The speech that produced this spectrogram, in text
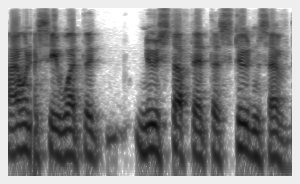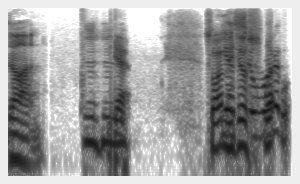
I want to see what the new stuff that the students have done. Mhm. Yeah. So let Yeah, me so just. what let- ab-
